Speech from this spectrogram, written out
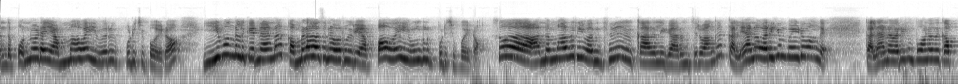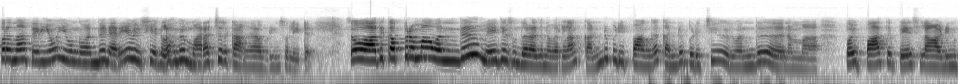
அந்த பொண்ணுடைய அம்மாவை இவருக்கு பிடிச்சி போயிடும். இவங்களுக்கு என்னென்னா கமலஹாசன் அவர்களுடைய அப்பாவை இவங்களுக்கு பிடிச்சி போயிடும். ஸோ அந்த மாதிரி வந்து காதலிக்க ஆரம்பிச்சிருவாங்க. கல்யாணம் வரைக்கும் போயிடுவாங்க. கல்யாணம் வரைக்கும் போனதுக்கு அப்புறம் தான் தெரியும் இவங்க வந்து நிறைய விஷயங்களை வந்து மறைச்சிருக்காங்க அப்படின்னு சொல்லிட்டு. ஸோ அதுக்கப்புறமா வந்து மேஜர் சுந்தரராஜன் அவர்கள்லாம் கண்டுபிடிப்பாங்க. கண்டுபிடிச்சு இது வந்து நம்ம போய் பார்த்து பேசலாம் அப்படின்னு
